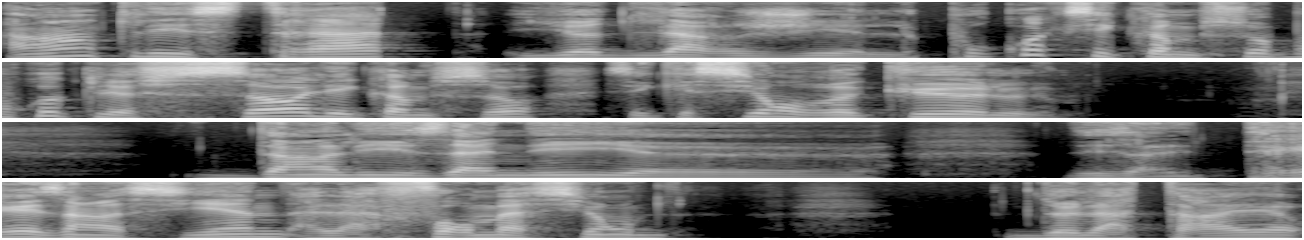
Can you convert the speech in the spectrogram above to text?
entre les strates, il y a de l'argile. Pourquoi que c'est comme ça? Pourquoi que le sol est comme ça? C'est que si on recule dans les années, euh, des années très anciennes, à la formation de la Terre,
